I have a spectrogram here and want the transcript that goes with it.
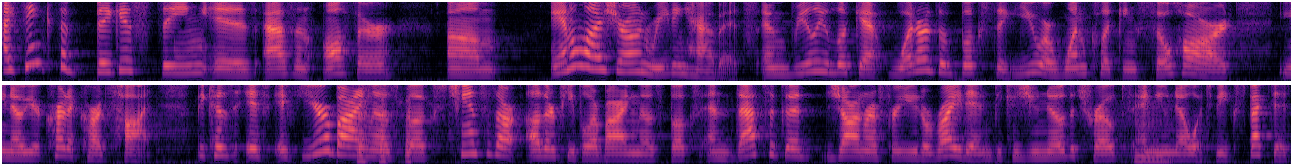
I think the biggest thing is as an author, um, analyze your own reading habits and really look at what are the books that you are one clicking so hard you know your credit card's hot. Because if if you're buying those books chances are other people are buying those books and that's a good genre for you to write in because you know the tropes and you mm. know what to be expected.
